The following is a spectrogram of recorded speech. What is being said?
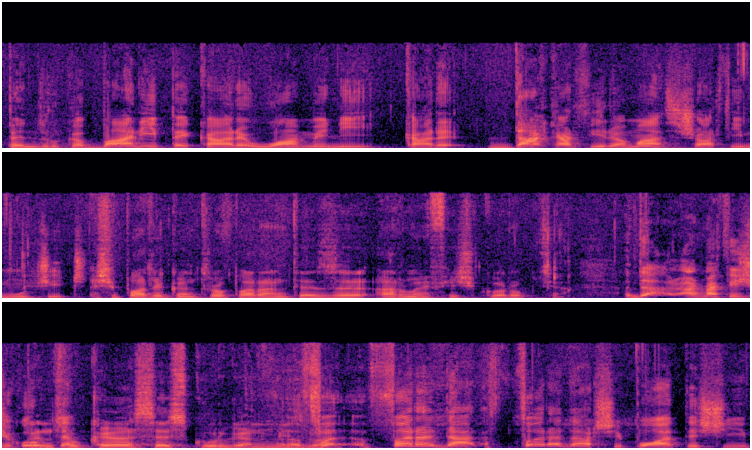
Pentru că banii pe care oamenii, care dacă ar fi rămas și ar fi muncit, Și poate că într-o paranteză ar mai fi și corupția. da, ar mai fi și corupția. Pentru că se scurgă anumiți bani. Fă, fără, dar, fără dar și poate și,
